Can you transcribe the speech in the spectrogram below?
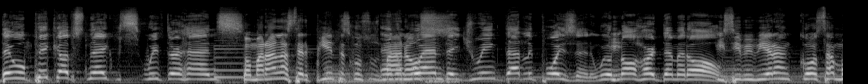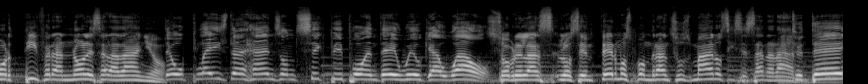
They will pick up snakes with their hands. Tomarán las serpientes con sus And manos. when they drink deadly poison, will Y- not hurt them at all. Y si vivieran cosa mortífera no les hará daño. They will place their hands on sick people and they will get well. Sobre las, los enfermos pondrán sus manos y se sanarán. Today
